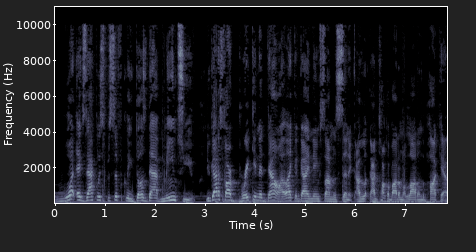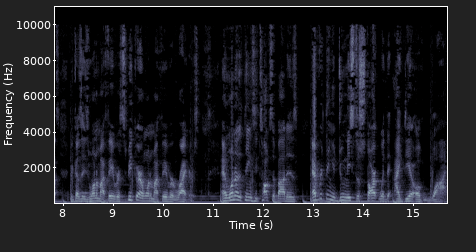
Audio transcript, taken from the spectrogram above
what exactly specifically does that mean to you? You got to start breaking it down. I like a guy named Simon Sinek. I, I talk about him a lot on the podcast because he's one of my favorite speaker and one of my favorite writers. And one of the things he talks about is everything you do needs to start with the idea of why.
